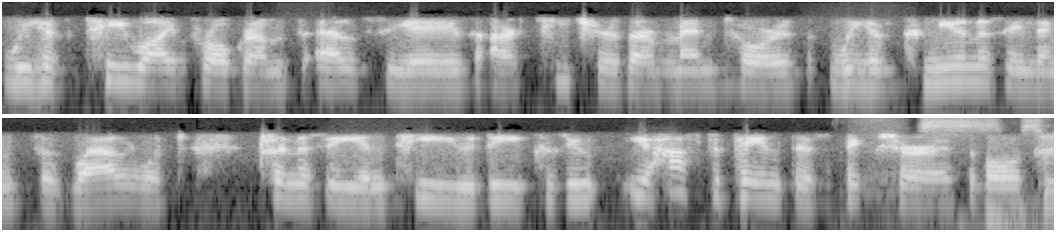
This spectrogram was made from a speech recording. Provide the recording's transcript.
We have TY programs, LCAs, our teachers, our mentors. We have community links as well with Trinity and TUD because you, you have to paint this picture, I suppose, so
